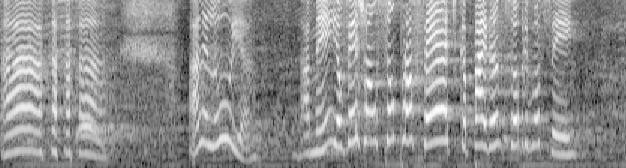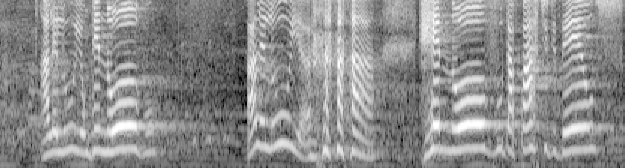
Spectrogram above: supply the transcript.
Ah, aleluia. Amém. Eu vejo a unção profética pairando sobre você. Aleluia. Um renovo. Aleluia. Renovo da parte de Deus.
